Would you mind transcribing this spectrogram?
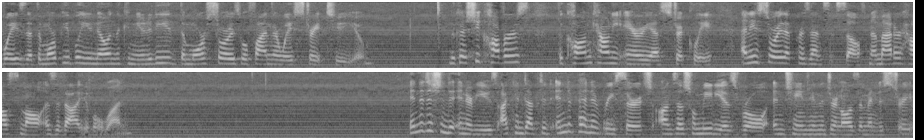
ways that the more people you know in the community, the more stories will find their way straight to you. Because she covers the Collin County area strictly, any story that presents itself, no matter how small, is a valuable one. In addition to interviews, I conducted independent research on social media's role in changing the journalism industry.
